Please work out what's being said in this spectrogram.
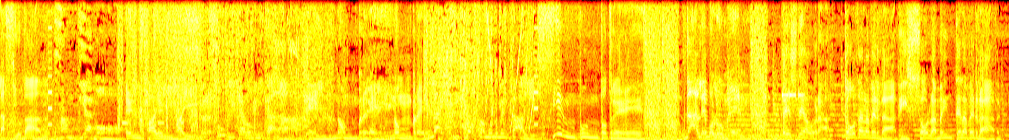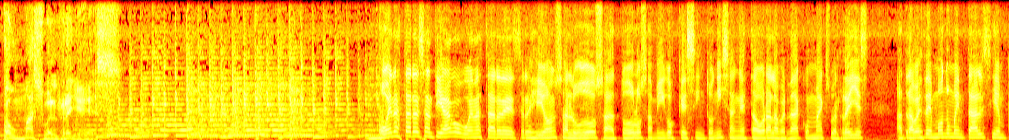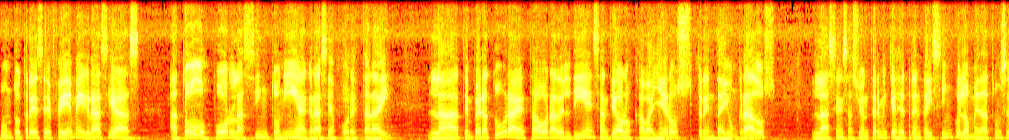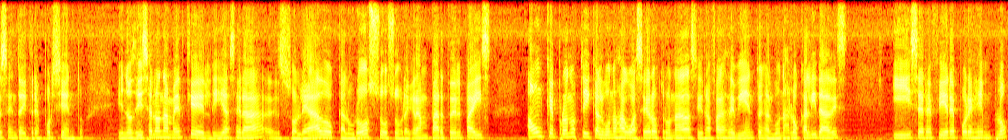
La ciudad. Santiago. El país. República Dominicana. El nombre. El nombre. La exitosa monumental. 100.3. Dale volumen. Desde ahora, toda la verdad y solamente la verdad con Maxwell Reyes. Buenas tardes Santiago, buenas tardes región, saludos a todos los amigos que sintonizan esta hora La Verdad con Maxwell Reyes a través de Monumental 100.3 FM. Gracias a todos por la sintonía, gracias por estar ahí. La temperatura a esta hora del día en Santiago de los Caballeros 31 grados, la sensación térmica es de 35 y la humedad un 63%. Y nos dice Lonamed que el día será eh, soleado, caluroso sobre gran parte del país, aunque pronostica algunos aguaceros, tronadas y ráfagas de viento en algunas localidades. Y se refiere, por ejemplo,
